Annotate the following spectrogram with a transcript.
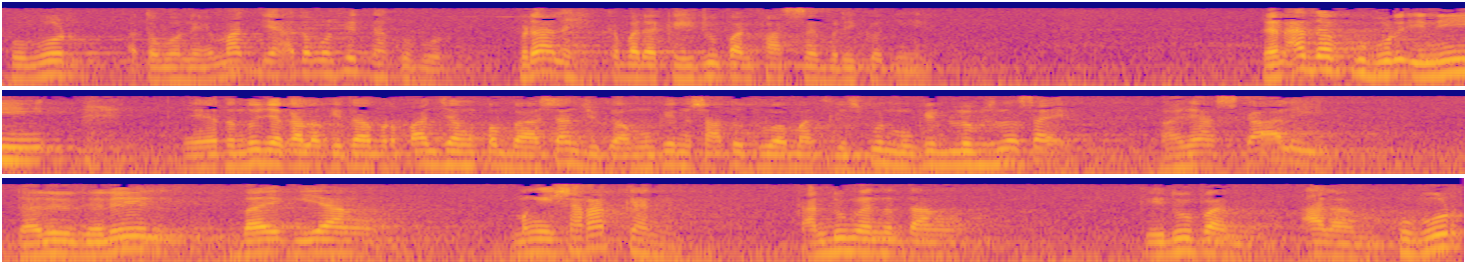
kubur Ataupun nikmatnya ataupun fitnah kubur. Beralih kepada kehidupan fase berikutnya. Dan adab kubur ini ya tentunya kalau kita berpanjang pembahasan juga mungkin satu dua majelis pun mungkin belum selesai. Banyak sekali dalil-dalil baik yang mengisyaratkan kandungan tentang kehidupan alam kubur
